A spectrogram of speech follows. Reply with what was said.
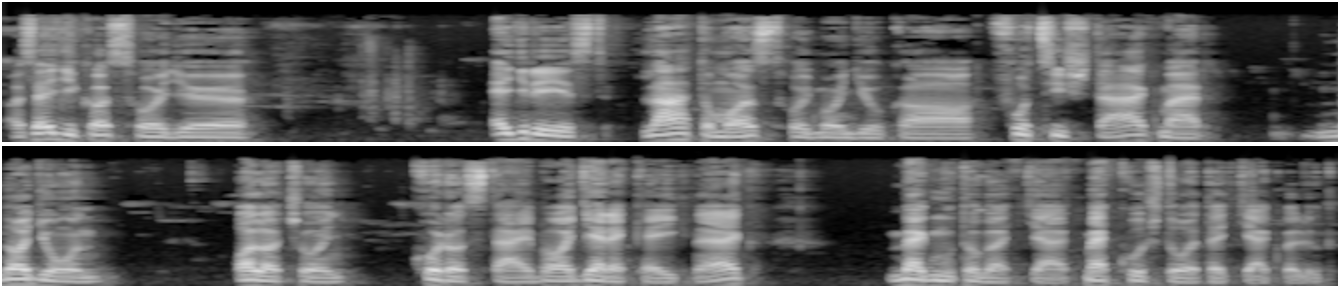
Az egyik az, hogy egyrészt látom azt, hogy mondjuk a focisták már nagyon alacsony korosztályba a gyerekeiknek megmutogatják, megkóstoltatják velük.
